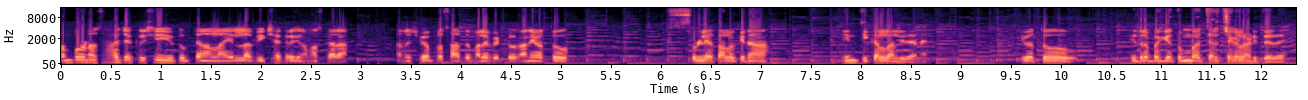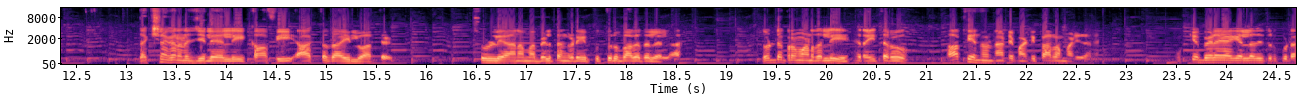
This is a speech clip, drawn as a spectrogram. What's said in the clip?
ಸಂಪೂರ್ಣ ಸಹಜ ಕೃಷಿ ಯೂಟ್ಯೂಬ್ ಚಾನಲ್ನ ಎಲ್ಲ ವೀಕ್ಷಕರಿಗೆ ನಮಸ್ಕಾರ. ನಾನು ಶಿವಪ್ರಸಾದ್ ಮಲೆಬೆಟ್ಟು ನಾನಿವತ್ತು ಸುಳ್ಯ ತಾಲೂಕಿನ ನಿಂತಿಕಲ್ನಲ್ಲಿದ್ದೇನೆ ಇವತ್ತು ಇದರ ಬಗ್ಗೆ ತುಂಬಾ ಚರ್ಚೆಗಳು ನಡೀತಿದೆ. ದಕ್ಷಿಣ ಕನ್ನಡ ಜಿಲ್ಲೆಯಲ್ಲಿ ಕಾಫಿ ಆಗ್ತದಾ ಇಲ್ವಾ ಅಂತೇಳಿ. ಸುಳ್ಯ ನಮ್ಮ ಬೆಳ್ತಂಗಡಿ ಪುತ್ತೂರು ಭಾಗದಲ್ಲೆಲ್ಲ ದೊಡ್ಡ ಪ್ರಮಾಣದಲ್ಲಿ ರೈತರು ಕಾಫಿಯನ್ನು ನಾಟಿ ಮಾಡಿ ಪ್ರಾರಂಭ ಮಾಡಿದ್ದಾರೆ. ಮುಖ್ಯ ಬೆಳೆಯಾಗಿ ಎಲ್ಲದಿದ್ರೂ ಕೂಡ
